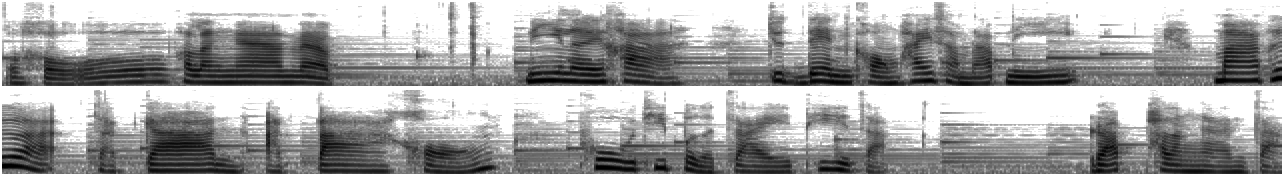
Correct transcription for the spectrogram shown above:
โอ้โห พลังงานแบบ นี่เลยค่ะ จุดเด่นของไพ่สำรับนี้ มาเพื่อจัดการอัตราของผู้ที่เปิดใจที่จะรับพลังงานจาก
